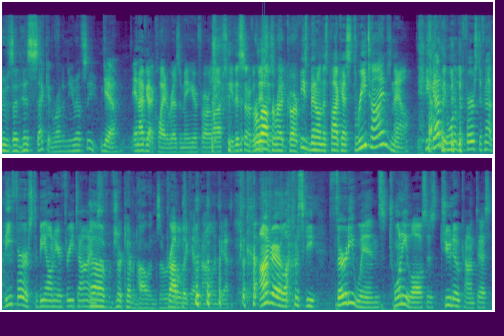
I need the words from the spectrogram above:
who's in his second run in the UFC. Yeah, and I've got quite a resume here for Arlovski. This son of a Roll bitch out is- the red carpet. He's been on this podcast three times now. He's got to be one of the first, if not the first, to be on here three times. Uh, I'm sure Kevin Holland's over Probably Kevin Holland, yeah. Andre Arlovski, 30 wins, 20 losses, two no contests.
